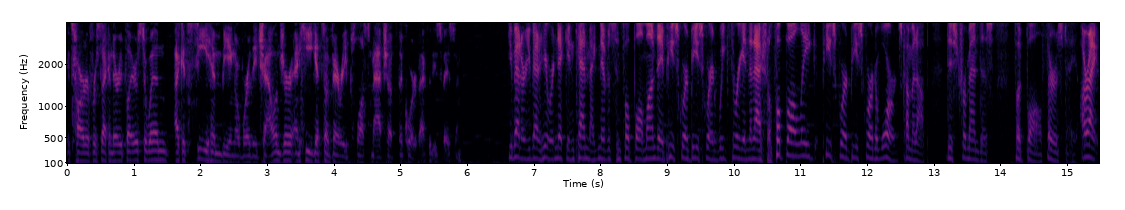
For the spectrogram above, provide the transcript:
It's harder for secondary players to win. I could see him being a worthy challenger, and he gets a very plus matchup the quarterback that he's facing. You better, you better hear with Nick and Ken. Magnificent Football Monday, P squared, B squared, Week Three in the National Football League. P squared, B squared awards coming up this tremendous football Thursday. All right,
